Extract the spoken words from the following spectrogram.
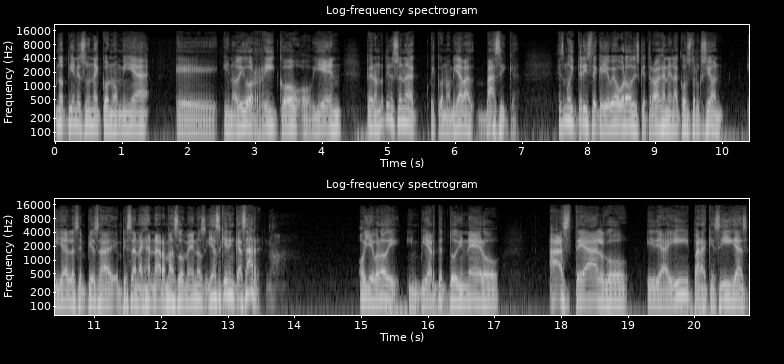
no tienes una economía, eh, y no digo rico o bien, pero no tienes una economía básica. Es muy triste que yo veo brodis que trabajan en la construcción y ya les empieza, empiezan a ganar más o menos y ya se quieren casar. Oye, Brody, invierte tu dinero, hazte algo y de ahí para que sigas.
